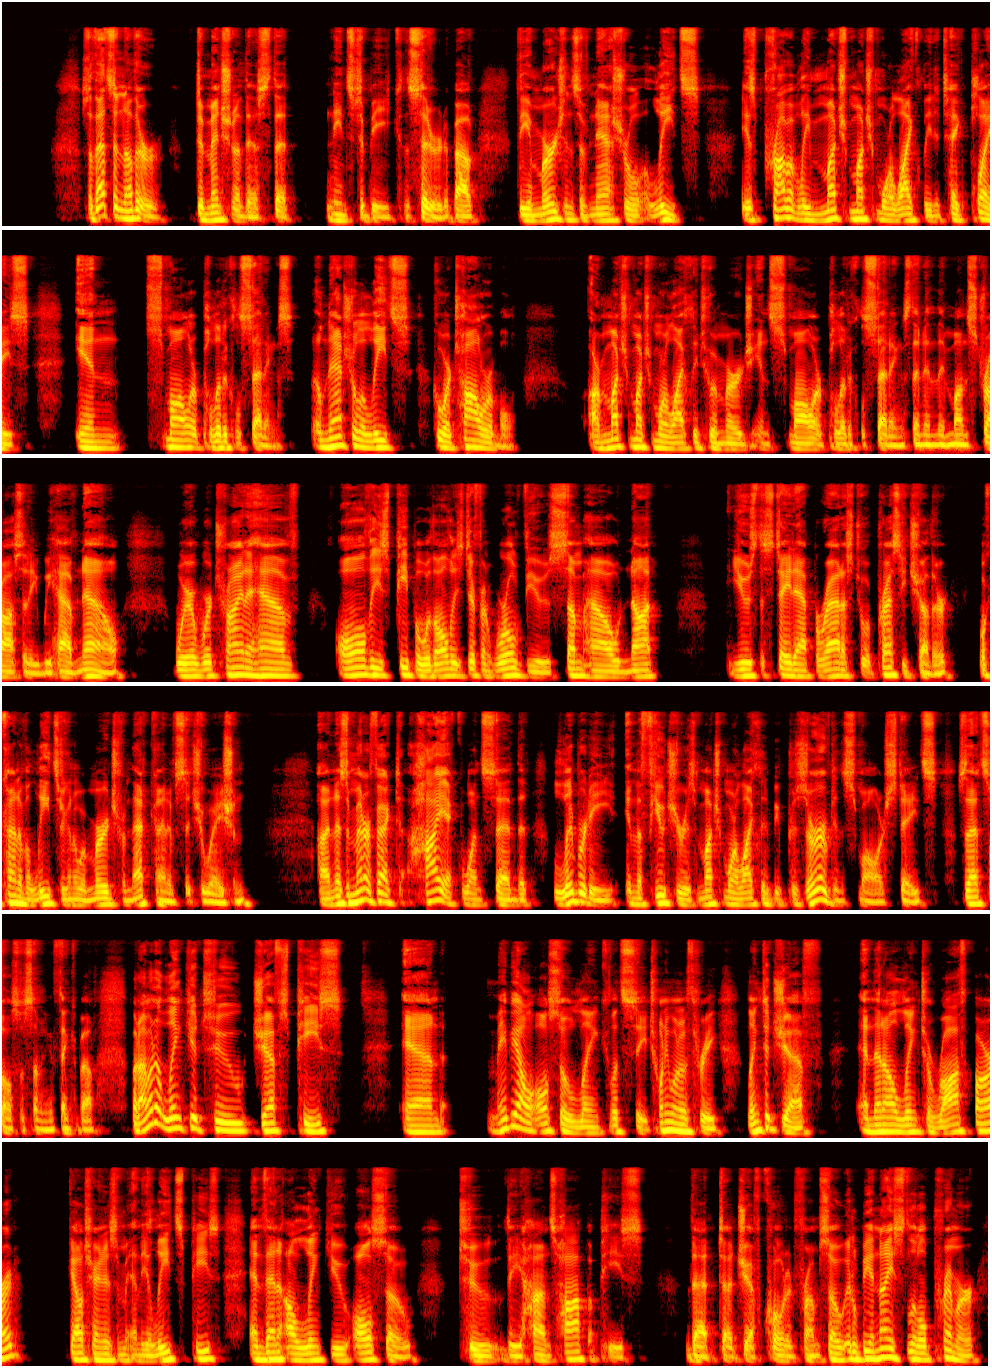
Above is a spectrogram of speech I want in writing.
So that's another dimension of this that needs to be considered about the emergence of natural elites is probably much, much more likely to take place in smaller political settings. Natural elites who are tolerable are much, much more likely to emerge in smaller political settings than in the monstrosity we have now, where we're trying to have all these people with all these different worldviews somehow not use the state apparatus to oppress each other. What kind of elites are going to emerge from that kind of situation? And as a matter of fact, Hayek once said that liberty in the future is much more likely to be preserved in smaller states. So that's also something to think about. But I'm going to link you to Jeff's piece. And maybe I'll also link, let's see, 2103, link to Jeff. And then I'll link to Rothbard, egalitarianism and the elites piece. And then I'll link you also to the Hans Hoppe piece that uh, Jeff quoted from. So it'll be a nice little primer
